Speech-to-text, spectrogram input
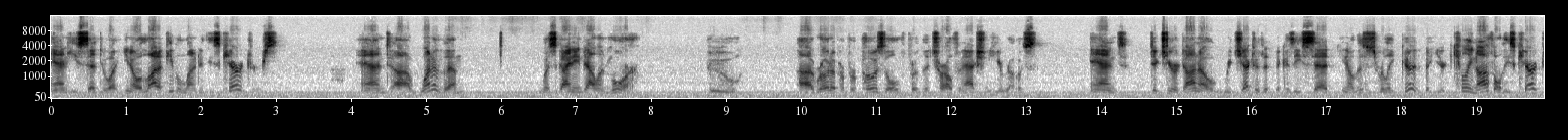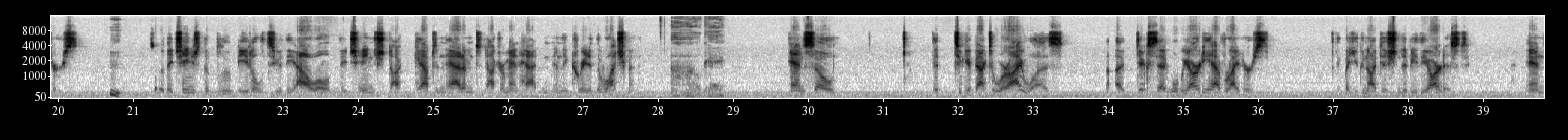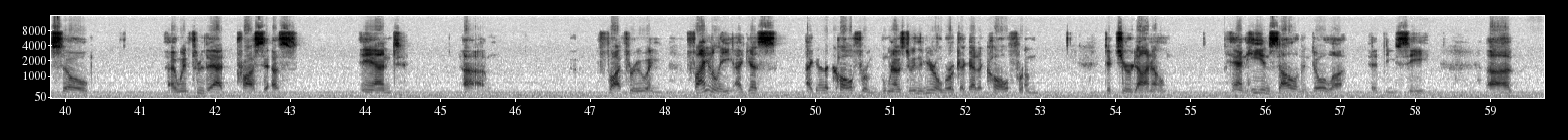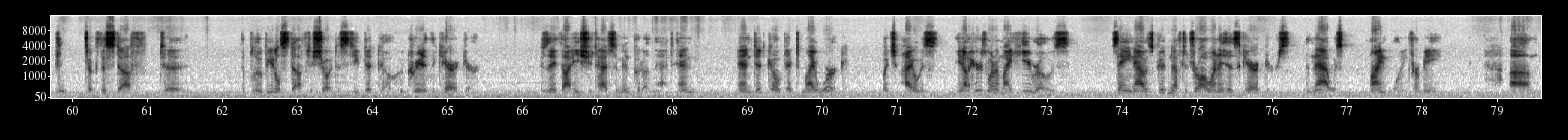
And he said, to us, you know, a lot of people want to do these characters. And uh, one of them was a guy named Alan Moore, who uh, wrote up a proposal for the Charlton Action Heroes. And Dick Giordano rejected it because he said, you know, this is really good, but you're killing off all these characters. Hmm. So they changed the Blue Beetle to the Owl. They changed Doc, Captain Atom to Doctor Manhattan, and they created the Watchmen. Ah, okay. And so, to get back to where I was, uh, Dick said, "Well, we already have writers, but you can audition to be the artist." And so, I went through that process, and um, fought through, and finally, I guess I got a call from when I was doing the mural work. I got a call from Dick Giordano, and he and Sal Amendola at DC uh, took the stuff to the Blue Beetle stuff to show it to Steve Ditko, who created the character, because they thought he should have some input on that. And and Ditko picked my work, which I was, you know, here's one of my heroes saying I was good enough to draw one of his characters, and that was mind blowing for me. Um,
